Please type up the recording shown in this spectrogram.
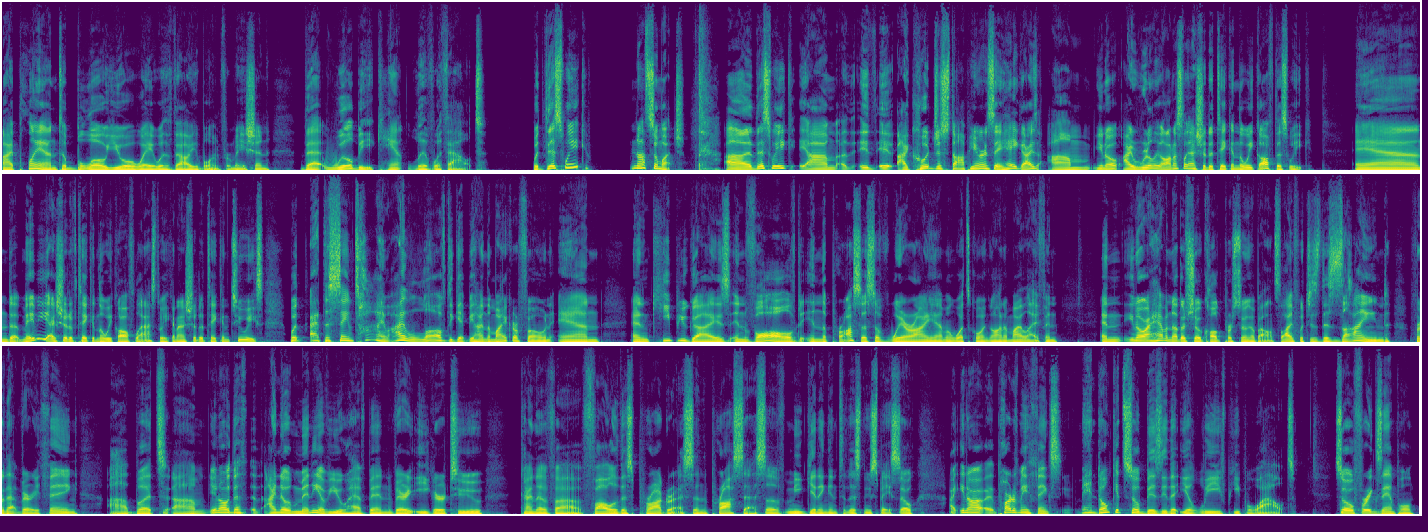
I plan to blow you away with valuable information that will be can't live without. But this week, not so much. Uh, this week, um, it, it, I could just stop here and say, "Hey guys, um, you know, I really, honestly, I should have taken the week off this week, and maybe I should have taken the week off last week, and I should have taken two weeks." But at the same time, I love to get behind the microphone and and keep you guys involved in the process of where I am and what's going on in my life, and. And you know, I have another show called Pursuing a Balanced Life, which is designed for that very thing. Uh, but um, you know, the, I know many of you have been very eager to kind of uh, follow this progress and the process of me getting into this new space. So, I, you know, part of me thinks, man, don't get so busy that you leave people out. So, for example,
